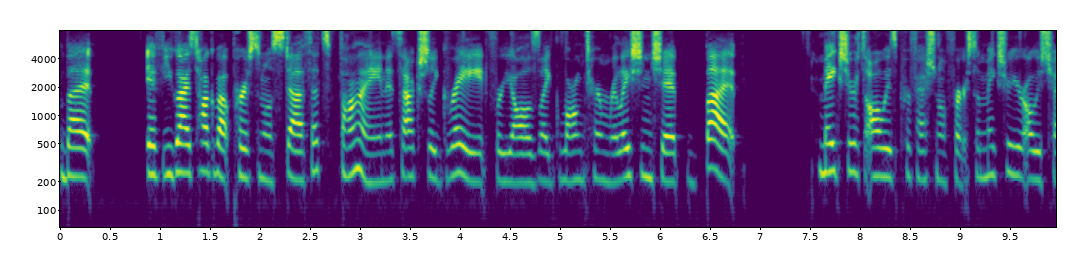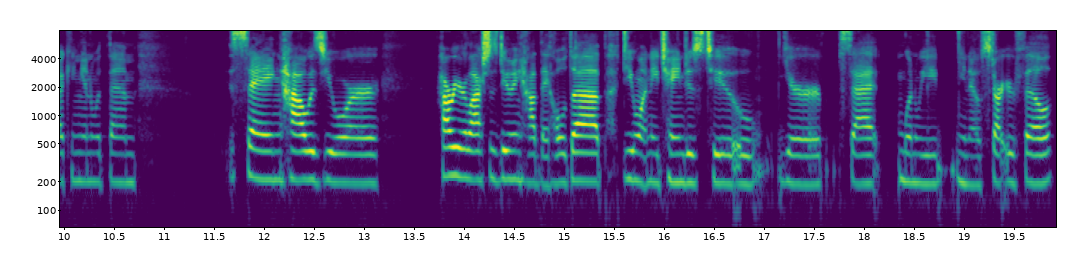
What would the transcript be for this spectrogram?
but if you guys talk about personal stuff that's fine it's actually great for y'all's like long-term relationship but make sure it's always professional first so make sure you're always checking in with them saying how is your how are your lashes doing? How'd they hold up? Do you want any changes to your set when we, you know, start your fill?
